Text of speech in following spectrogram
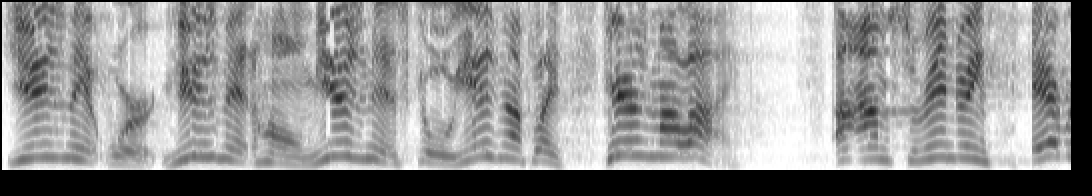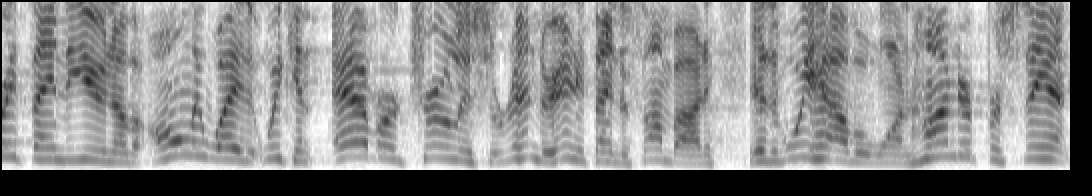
Use me at work, use me at home, use me at school, use my place. Here's my life. I'm surrendering everything to you. Now, the only way that we can ever truly surrender anything to somebody is if we have a 100%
